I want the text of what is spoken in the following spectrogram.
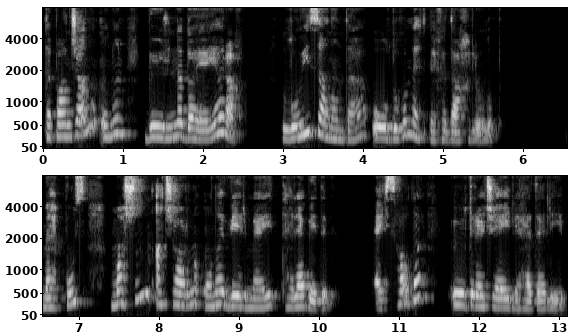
Tapancanı onun böyrünə dayayaraq Luizanın da olduğu mətbəxə daxil olub. Məhbus maşının açarını ona verməyi tələb edib. Əks halda öldürəcəyi ilə hədələyib.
